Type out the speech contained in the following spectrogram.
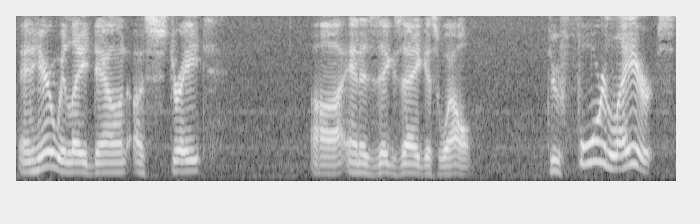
And here we laid down a straight uh, and a zigzag as well. Through four layers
